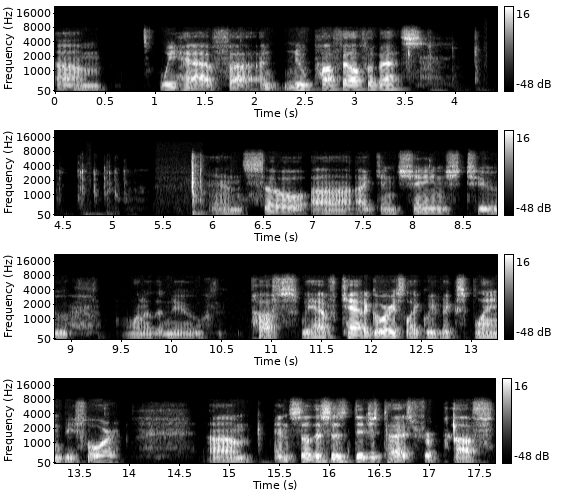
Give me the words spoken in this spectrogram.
um, we have uh, a new puff alphabets. And so uh, I can change to one of the new puffs. We have categories like we've explained before. Um, and so this is digitized for puff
